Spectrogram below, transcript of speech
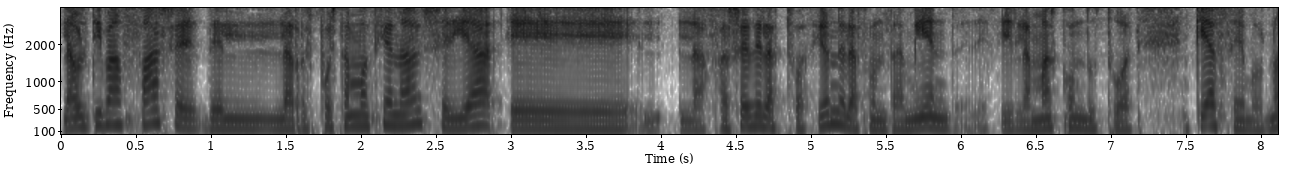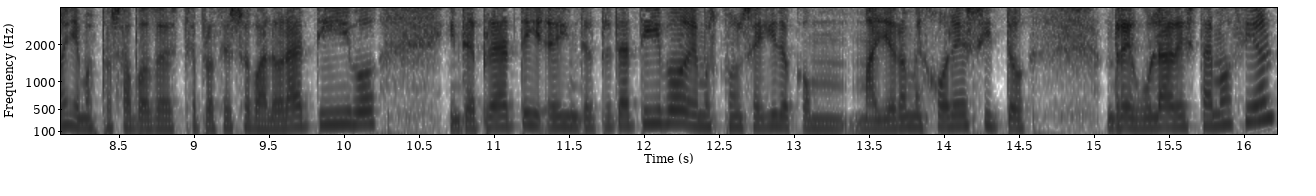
la última fase de la respuesta emocional sería eh, la fase de la actuación, del afrontamiento, es decir, la más conductual. ¿Qué hacemos? No? Ya hemos pasado por todo este proceso valorativo, eh, interpretativo, hemos conseguido con mayor o mejor éxito regular esta emoción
